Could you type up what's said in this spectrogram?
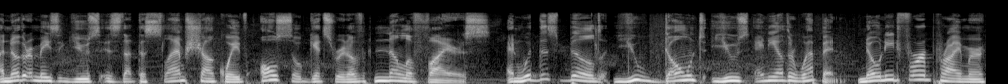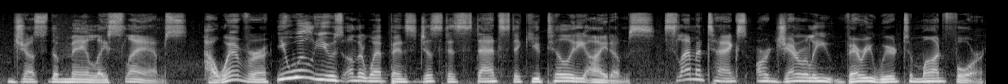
Another amazing use is that the Slam Shockwave also gets rid of nullifiers. And with this build, you don't use any other weapon. No need for a primer, just the melee slams. However, you will use other weapons just as stat stick utility items. Slam attacks are generally very weird to mod for.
